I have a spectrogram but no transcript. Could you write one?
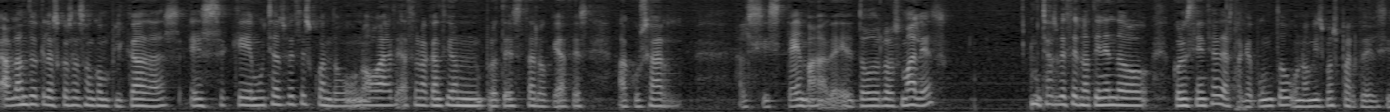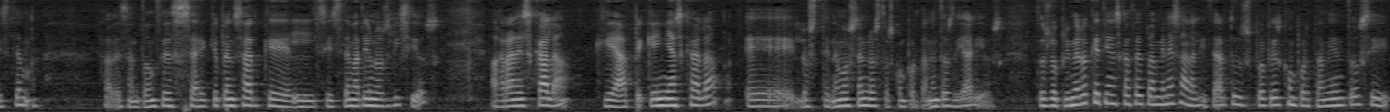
hablando de que las cosas son complicadas, es que muchas veces cuando uno ha- hace una canción protesta, lo que hace es acusar al sistema de todos los males, muchas veces no teniendo conciencia de hasta qué punto uno mismo es parte del sistema. ¿sabes? Entonces hay que pensar que el sistema tiene unos vicios a gran escala que a pequeña escala eh, los tenemos en nuestros comportamientos diarios. Entonces lo primero que tienes que hacer también es analizar tus propios comportamientos y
